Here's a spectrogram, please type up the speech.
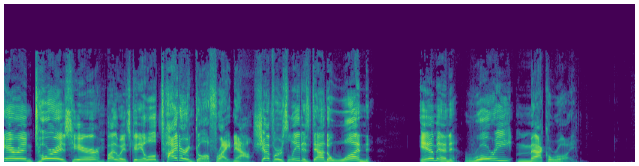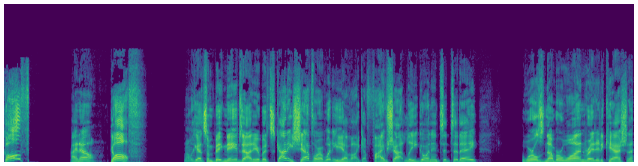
Aaron Torres here. By the way, it's getting a little tighter in golf right now. Scheffler's lead is down to one. Him and Rory McIlroy. Golf? I know. Golf. Well, we got some big names out here, but Scottie Scheffler, what do you have? Like a five shot lead going into today? The world's number one, ready to cash in.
